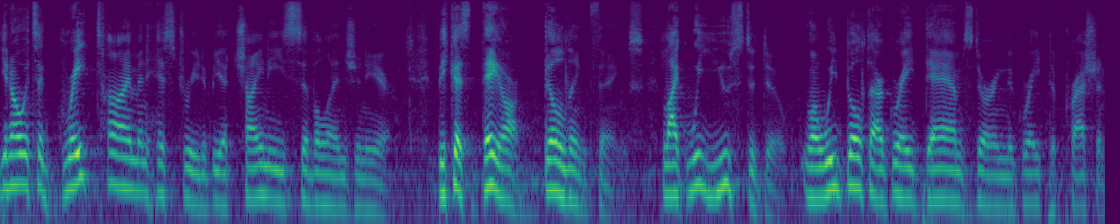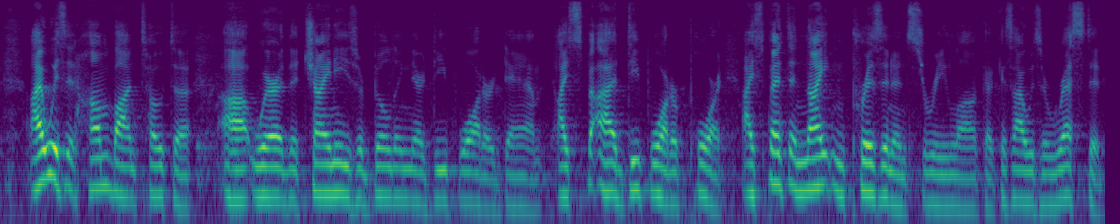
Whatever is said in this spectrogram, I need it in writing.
you know, it's a great time in history to be a Chinese civil engineer because they are building things like we used to do when we built our great dams during the Great Depression. I was at Hambantota, uh, where the Chinese are building their deep water dam, I sp- uh, deep water port. I spent a night in prison in Sri Lanka because I was arrested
